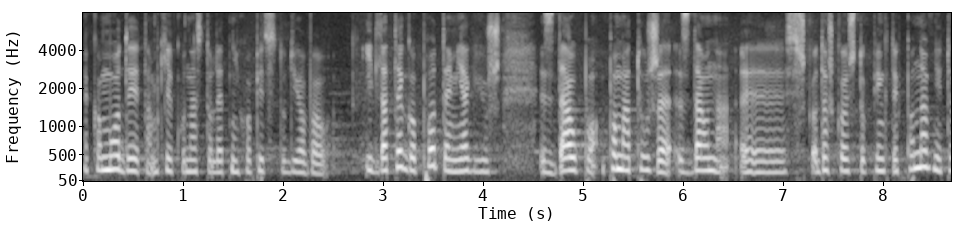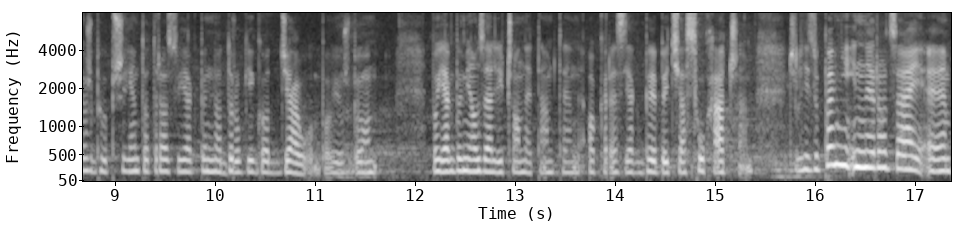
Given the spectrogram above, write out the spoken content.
jako młody, tam kilkunastoletni chłopiec studiował i dlatego potem, jak już zdał po, po maturze, zdał na, y, do Szkoły Sztuk Pięknych ponownie, to już był przyjęty od razu jakby na drugiego oddziału, bo już był, bo jakby miał zaliczony tamten okres jakby bycia słuchaczem. Czyli zupełnie inny rodzaj y,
